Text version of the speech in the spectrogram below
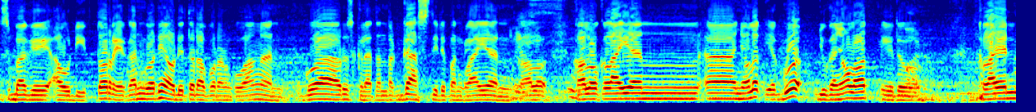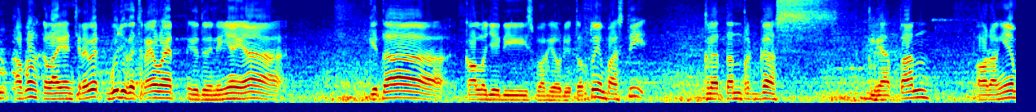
sebagai auditor ya kan gue nih auditor laporan keuangan. Gue harus kelihatan tegas di depan klien. Kalau kalau klien eh, nyolot ya gue juga nyolot gitu. Klien apa klien cerewet gue juga cerewet gitu. Intinya ya kita kalau jadi sebagai auditor tuh yang pasti kelihatan tegas kelihatan orangnya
